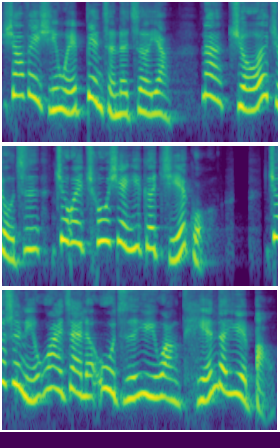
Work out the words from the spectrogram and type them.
消费行为变成了这样，那久而久之就会出现一个结果，就是你外在的物质欲望填得越饱。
